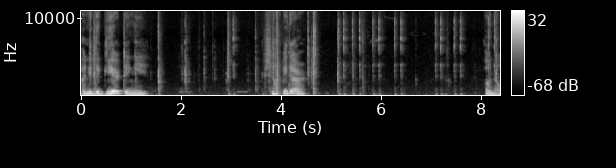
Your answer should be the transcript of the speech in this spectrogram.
I need the gear thingy. Not be there. Oh no.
